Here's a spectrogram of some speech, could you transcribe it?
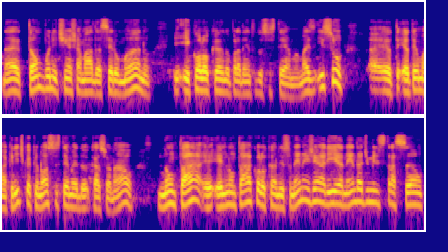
né, tão bonitinha chamada ser humano e, e colocando para dentro do sistema. Mas isso, eu, te, eu tenho uma crítica que o nosso sistema educacional não está, ele não está colocando isso nem na engenharia, nem da administração, ou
